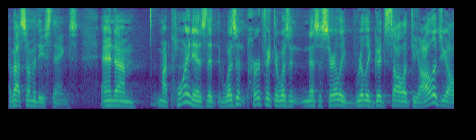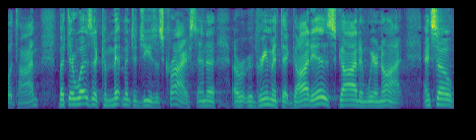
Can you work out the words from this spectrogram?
about some of these things. And um, my point is that it wasn't perfect. There wasn't necessarily really good, solid theology all the time, but there was a commitment to Jesus Christ and a, a agreement that God is God and we're not. And so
